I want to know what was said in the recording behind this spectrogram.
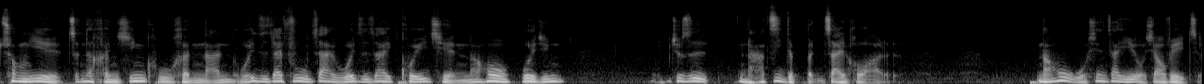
创业真的很辛苦很难，我一直在负债，我一直在亏钱，然后我已经就是拿自己的本在花了，然后我现在也有消费者，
